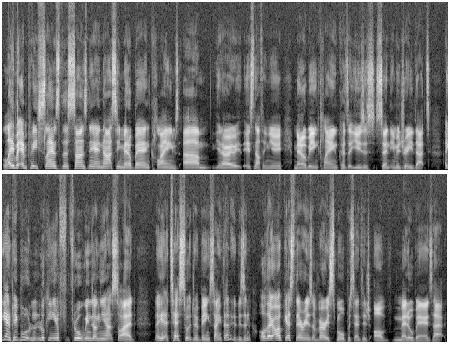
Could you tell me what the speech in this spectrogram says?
Labour MP slams the Sun's neo-Nazi metal band claims. Um, you know, it's nothing new. Metal being claimed because it uses certain imagery that, again, people looking in through a window on the outside, they attest to it to being something that it isn't. Although I guess there is a very small percentage of metal bands that.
